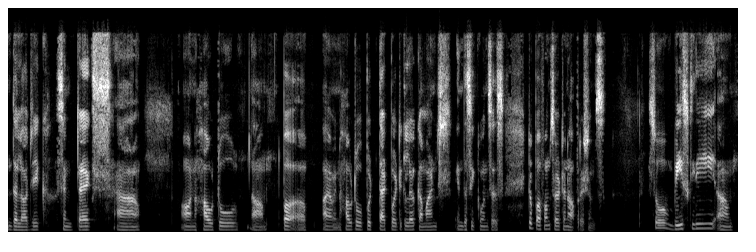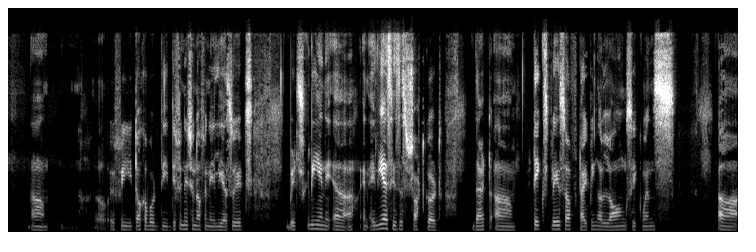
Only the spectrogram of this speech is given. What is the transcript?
the logic syntax uh, on how to um, per, I mean how to put that particular commands in the sequences to perform certain operations. So basically, um, um, uh, if we talk about the definition of an alias, so it's basically an uh, an alias is a shortcut that um, takes place of typing a long sequence uh,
